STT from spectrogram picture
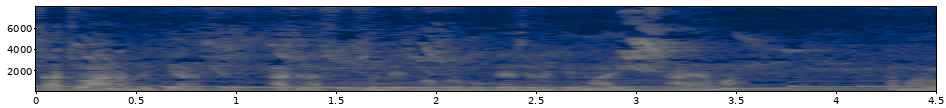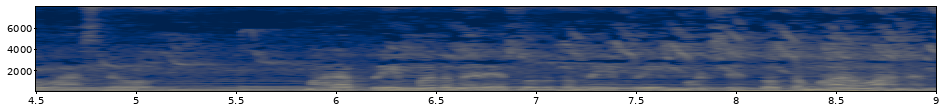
સાચો આનંદ ક્યાં છે? આજના શુભ સંદેશમાં પ્રભુ કહે છે ને કે, મારી છાયામાં તમારો વાસ રહો મારા પ્રેમમાં તમે રહેશો તો તમને એ પ્રેમ મળશે. તો તમારો આનંદ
